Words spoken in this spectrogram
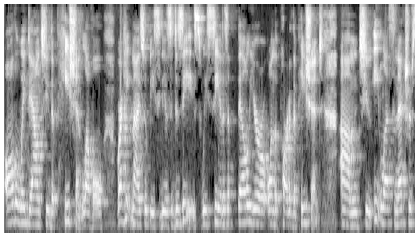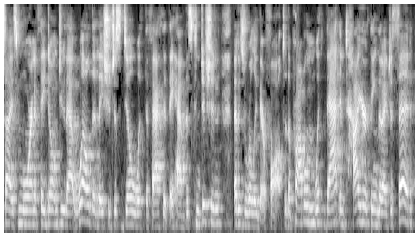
all the way down to the patient level, recognize obesity as a disease. We see it as a failure on the part of the patient um, to eat less and exercise more. And if they don't do that well, then they should just deal with the fact that they have this condition that is really their fault. The problem with that entire thing that I just said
